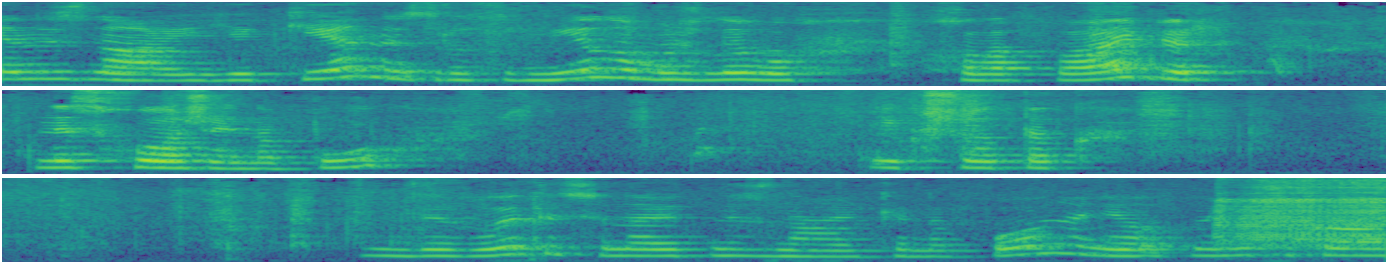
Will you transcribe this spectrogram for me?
Повнення не знаю, яке, не зрозуміло. Можливо, холофайбер не схожий на пух. Якщо так дивитися, навіть не знаю, яке наповнення. От мені цікаво,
